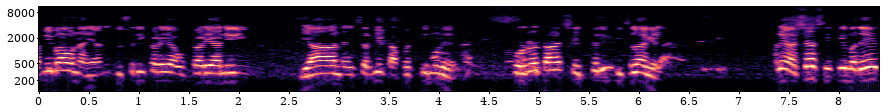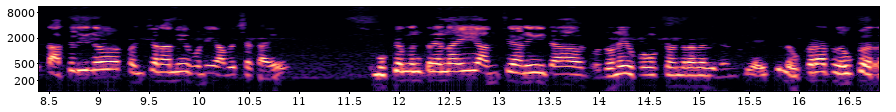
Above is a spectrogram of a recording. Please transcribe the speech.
हमीभाव नाही आणि दुसरीकडे अवकाळी आणि या नैसर्गिक आपत्तीमुळे पूर्णतः शेतकरी पिचला गेला आहे. आणि अशा स्थितीमध्ये तातडीनं पंचनामे होणे आवश्यक आहे. मुख्यमंत्र्यांनाही आमची आणि त्या दोनही उपमुख्यमंत्र्यांना विनंती आहे की लवकरात लवकर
